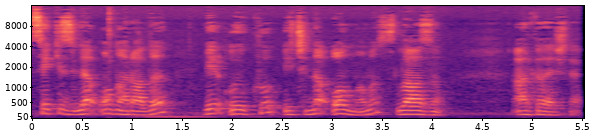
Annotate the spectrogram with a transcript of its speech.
8 ile 10 aralığı bir uyku içinde olmamız lazım. Arkadaşlar.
